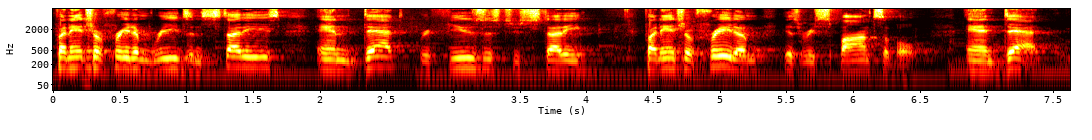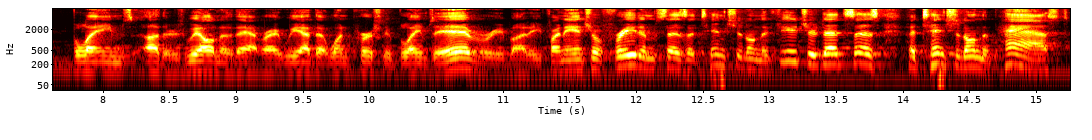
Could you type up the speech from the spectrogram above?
Financial freedom reads and studies and debt refuses to study. Financial freedom is responsible and debt blames others. We all know that right? We have that one person who blames everybody. Financial freedom says attention on the future. Debt says attention on the past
